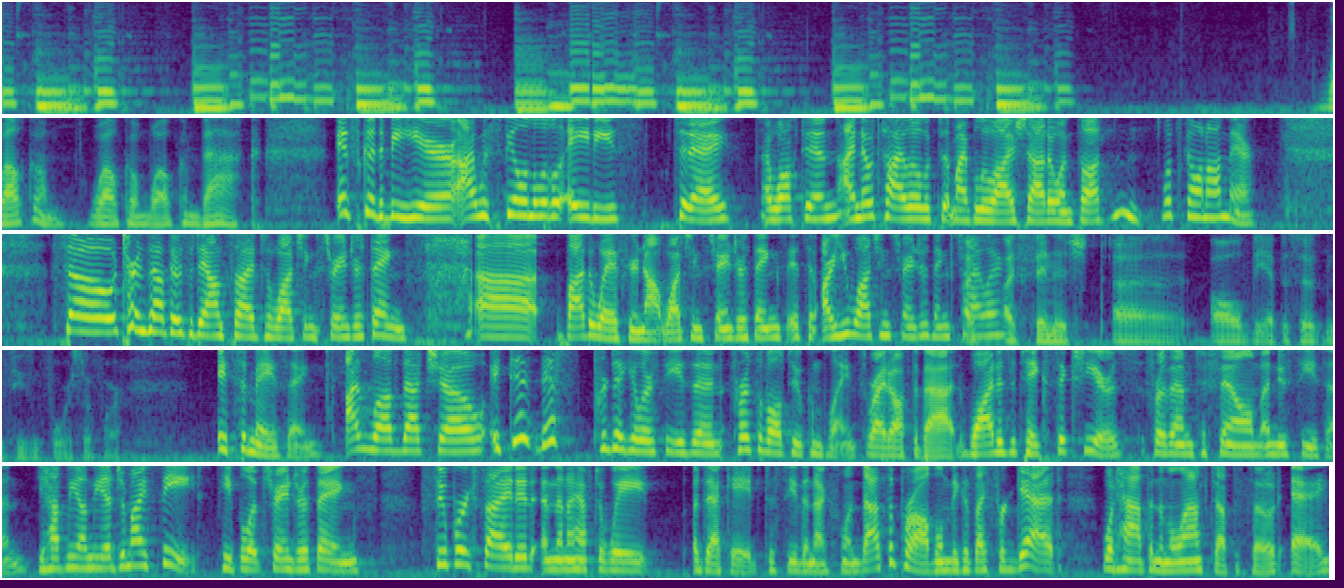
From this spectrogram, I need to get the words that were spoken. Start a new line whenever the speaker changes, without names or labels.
Welcome, welcome, welcome back. It's good to be here. I was feeling a little 80s today. I walked in. I know Tyler looked at my blue eyeshadow and thought, hmm, what's going on there? So it turns out there's a downside to watching Stranger Things. Uh, by the way, if you're not watching Stranger Things, it's are you watching Stranger Things, Tyler?
I finished uh, all the episodes in season four so far.
It's amazing. I love that show. It did this particular season. First of all, two complaints right off the bat. Why does it take six years for them to film a new season? You have me on the edge of my seat, people at Stranger Things. Super excited, and then I have to wait a decade to see the next one. That's a problem because I forget what happened in the last episode, A.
